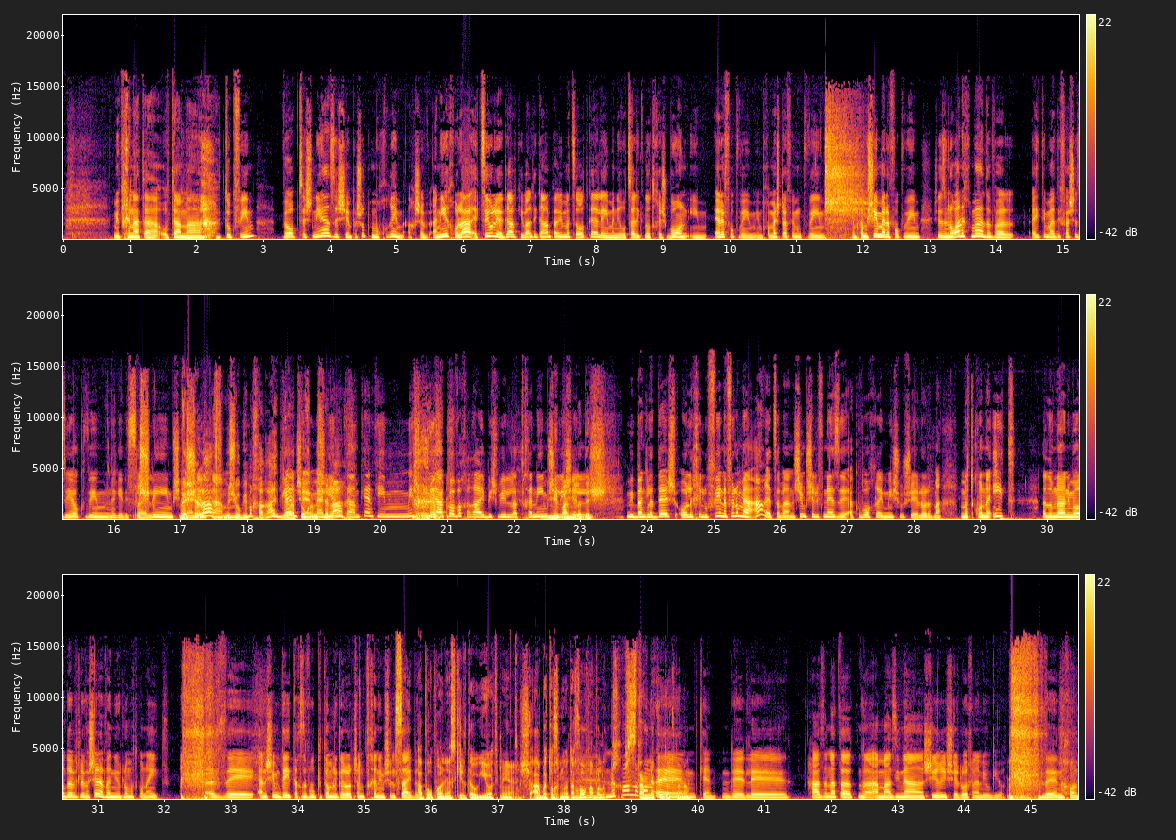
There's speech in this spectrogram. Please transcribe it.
מבחינת אותם התוקפים. ואופציה שנייה זה שהם פשוט מוכרים. עכשיו, אני יכולה, הציעו לי אגב, קיבלתי כמה פעמים הצעות כאלה, אם אני רוצה לקנות חשבון עם אלף עוקבים, עם חמשת אלפים עוקבים, עם חמישים אלף עוקבים, שזה נורא נחמד, אבל הייתי מעדיפה שזה יהיה עוקבים, נגיד, ישראלים, שמעניין ושלך, אותם. ושהוגים אחריי בגלל כן, התוכן שמעניין שלך. אותם, כן, כי אם מישהו יעקוב אחריי בשביל התכנים שלי של... מבנגלדש. מבנגלדש, או לחילופין, אפילו מהארץ, אבל אנשים שלפני זה עקבו אחרי מישהו שלא יודעת מה, מתכונאית, אז אמנם אני מאוד אוהבת לבשל, אבל אני עוד לא מתכונאית. אז אה, אנשים די התאכזבו פתאום לגלות שם תכנים של סייבר. אפרופו, אני אזכיר את העוגיות מארבע תוכניות אחורה, אבל נכון, סתם נכון, נקודה אה, קטנה. כן, להאזנת המאזינה שירי שלא הכינה לי עוגיות. זה נכון.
